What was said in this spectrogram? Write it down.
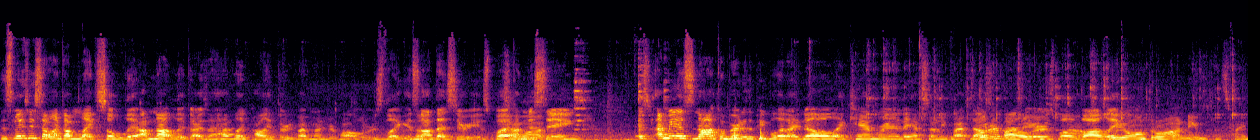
this makes me sound like I'm like so lit. I'm not lit, guys. I have like probably 3,500 followers. Like it's not that serious. But I'm just saying. It's, I mean, it's not compared to the people that I know, like Cameron. They have 75,000 followers. dude. Blah blah blah. we Like won't throw out names. It's fine.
